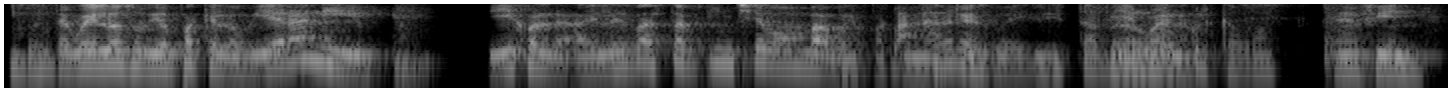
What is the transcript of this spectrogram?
Pues. Este güey lo subió para que lo vieran y... Híjole, ahí les va esta pinche bomba, güey. Madres, güey. Sí está bien bueno. loco el cabrón. En fin.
